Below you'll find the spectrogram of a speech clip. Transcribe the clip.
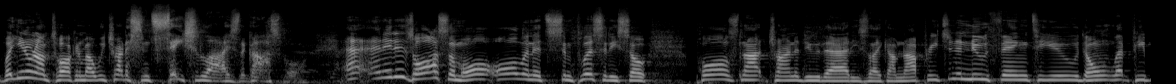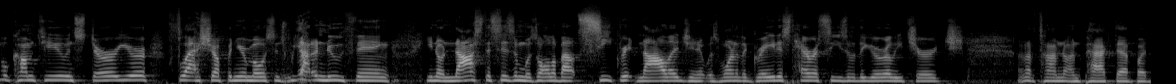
But you know what I'm talking about? We try to sensationalize the gospel. And, it is awesome, all, all in its simplicity. So Paul's not trying to do that. He's like, I'm not preaching a new thing to you. Don't let people come to you and stir your flesh up in your emotions. We got a new thing. You know, Gnosticism was all about secret knowledge, and it was one of the greatest heresies of the early church. I don't have time to unpack that, but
